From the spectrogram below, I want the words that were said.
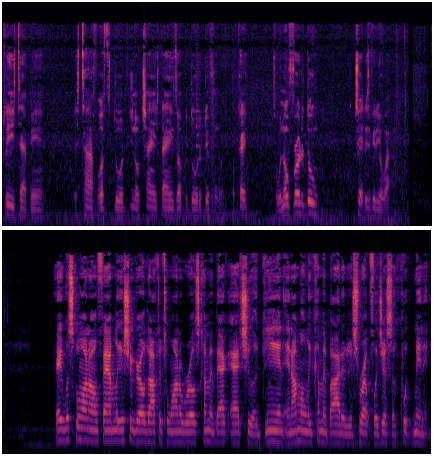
please tap in. It's time for us to do it, you know, change things up and do it a different way. Okay? So with no further ado, check this video out. Hey, what's going on, family? It's your girl, Dr. Tawanna Worlds, coming back at you again, and I'm only coming by to disrupt for just a quick minute.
